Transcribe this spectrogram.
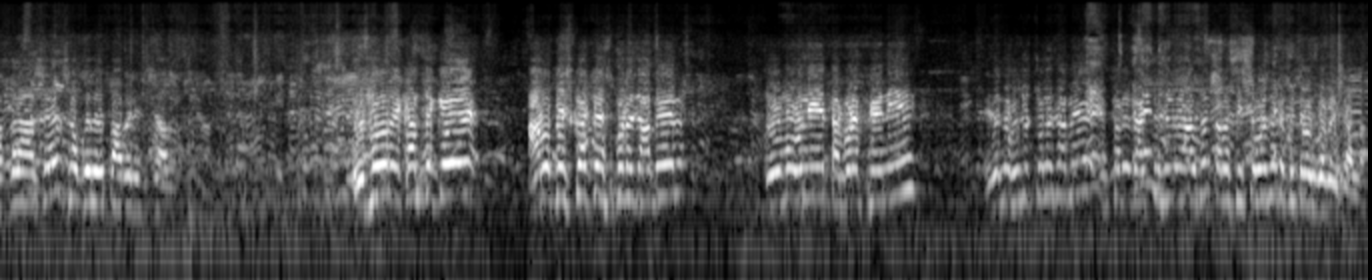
আপনারা আসেন সকলেই পাবেন ইনশাআল্লাহ। হুজুর এখান থেকে আরও বেশ কয়েকটা স্পটে যাবেন। চৌমোহনী তারপরে ফেনি। এই জন্য হুজুর চলে যাবে ইফতারের দায়িত্ব হিসেবে আছে তারা সিস্টেম বিতরণ করবে ইনশাআল্লাহ।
